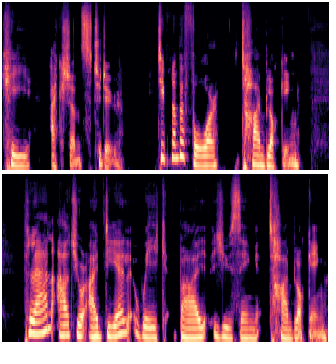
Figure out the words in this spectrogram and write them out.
key actions to do tip number 4 time blocking plan out your ideal week by using time blocking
